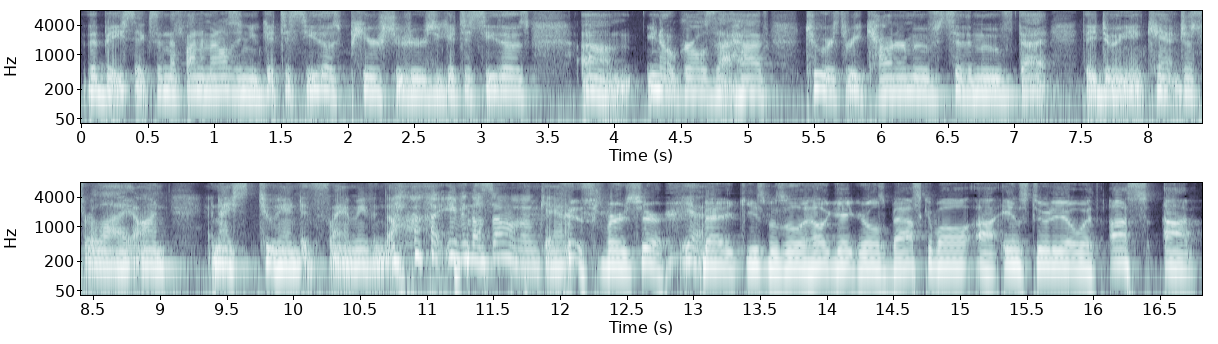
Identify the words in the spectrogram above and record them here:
the basics and the fundamentals, and you get to see those peer shooters. You get to see those, um, you know, girls that have two or three counter moves to the move that they're doing and can't just rely on a nice two-handed slam, even though even though some of them can. for sure. Yeah. Maddie Keast, was Missoula Hellgate girls basketball uh, in studio with us. Uh,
